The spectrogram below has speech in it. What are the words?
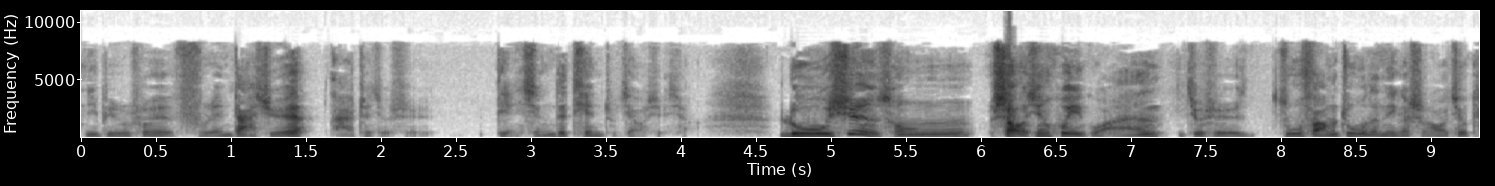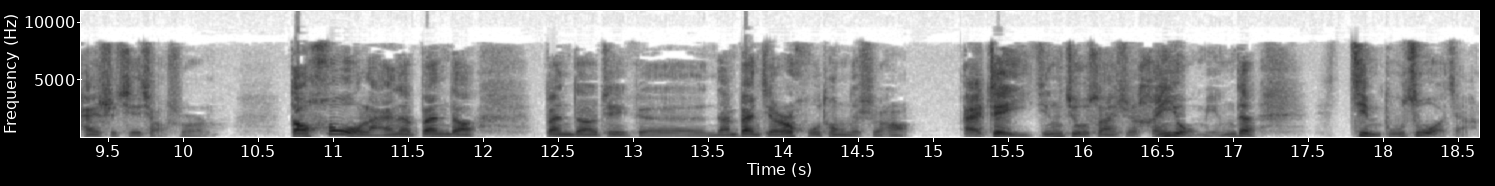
你比如说辅仁大学啊，这就是典型的天主教学校。鲁迅从绍兴会馆就是租房住的那个时候就开始写小说了，到后来呢搬到搬到这个南半截胡同的时候，哎，这已经就算是很有名的进步作家了。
